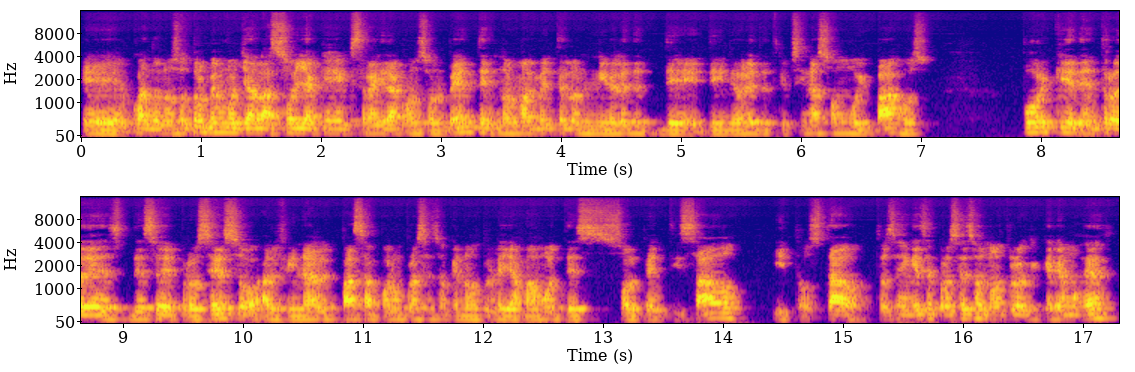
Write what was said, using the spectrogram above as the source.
Eh, cuando nosotros vemos ya la soya que es extraída con solvente, normalmente los niveles de, de, inhibidores de tripsina son muy bajos porque dentro de, de, ese proceso al final pasa por un proceso que nosotros le llamamos desolventizado y tostado. Entonces, en ese proceso nosotros lo que queremos es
